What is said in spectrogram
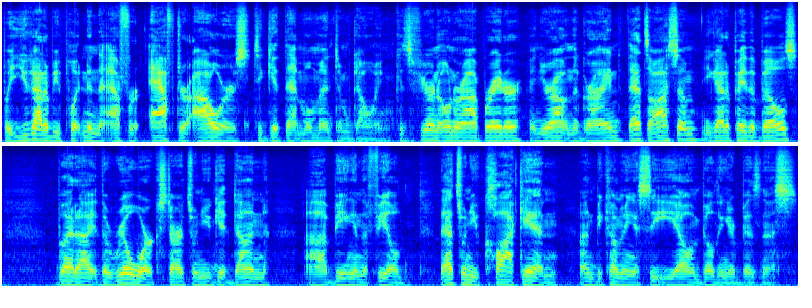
but you got to be putting in the effort after hours to get that momentum going. Cuz if you're an owner operator and you're out in the grind, that's awesome. You got to pay the bills, but uh, the real work starts when you get done uh, being in the field. That's when you clock in on becoming a CEO and building your business.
